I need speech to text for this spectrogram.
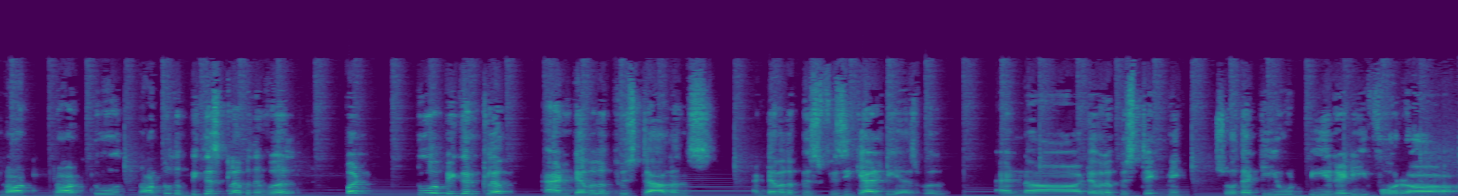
not not to not to the biggest club in the world, but to a bigger club and develop his talents and develop his physicality as well and uh, develop his technique so that he would be ready for uh,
